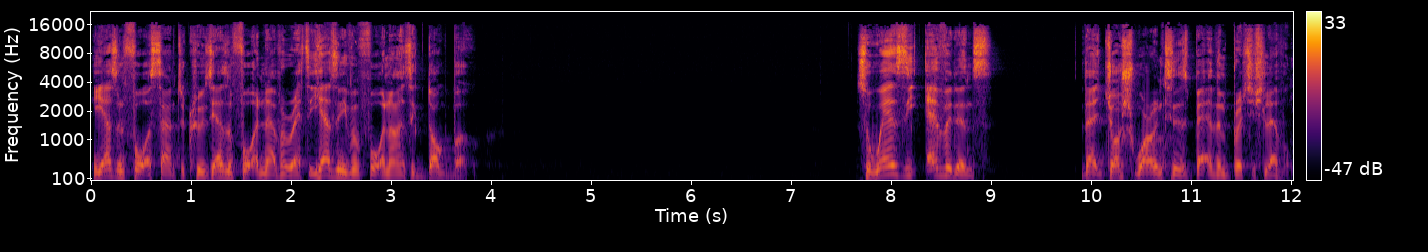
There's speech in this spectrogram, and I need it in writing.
He hasn't fought a Santa Cruz, he hasn't fought a Navarrete, he hasn't even fought an Isaac Dogboe. So where's the evidence that Josh Warrington is better than British level.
